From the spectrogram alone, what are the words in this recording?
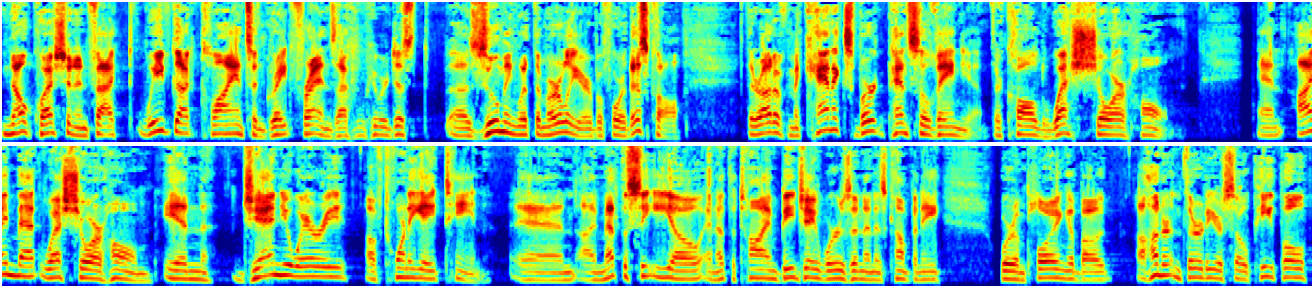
No question. In fact, we've got clients and great friends. I, we were just uh, Zooming with them earlier before this call. They're out of Mechanicsburg, Pennsylvania. They're called West Shore Home. And I met West Shore Home in January of 2018. And I met the CEO, and at the time, BJ Werzyn and his company were employing about 130 or so people.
